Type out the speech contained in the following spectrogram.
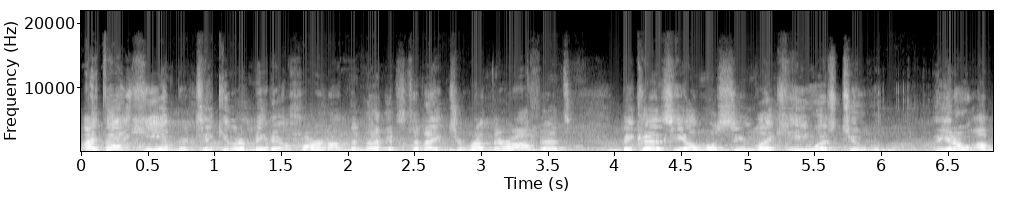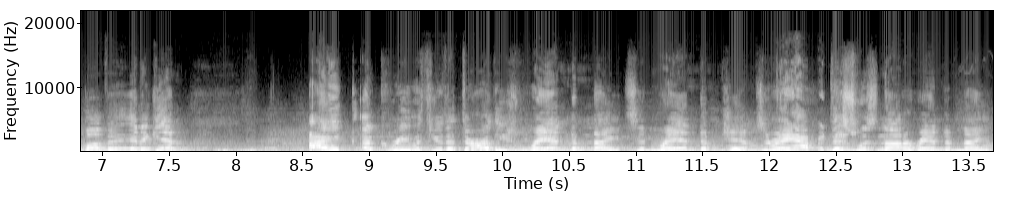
I thought he in particular made it hard on the Nuggets tonight to run their offense because he almost seemed like he was too, you know, above it. And again, I agree with you that there are these random nights and random gyms. And They happen, This man. was not a random night.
